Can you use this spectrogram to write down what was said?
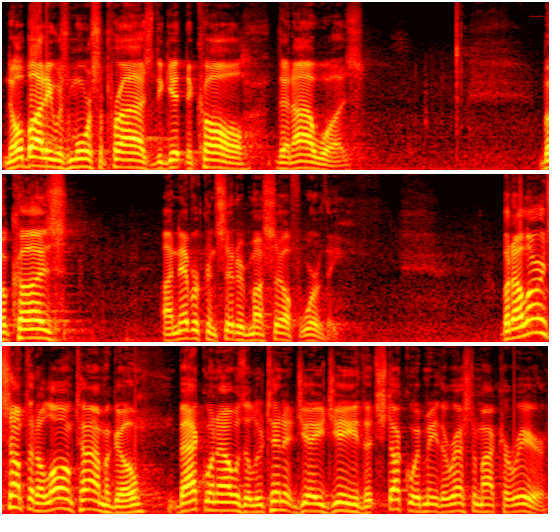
Nobody was more surprised to get the call than I was because I never considered myself worthy. But I learned something a long time ago, back when I was a Lieutenant JG, that stuck with me the rest of my career.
